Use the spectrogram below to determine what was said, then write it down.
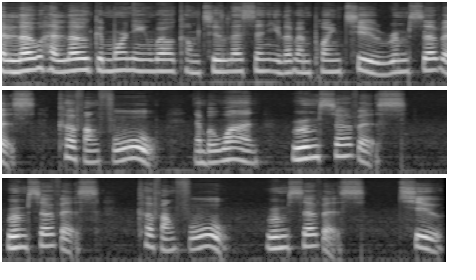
Hello, hello, good morning. Welcome to lesson 11.2 room service 客房服务 Number 1 room service room service 客房服务 room service 2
